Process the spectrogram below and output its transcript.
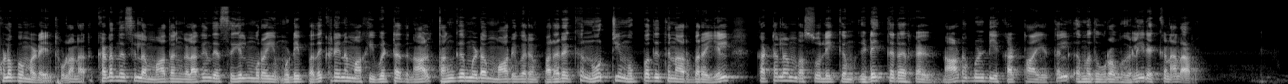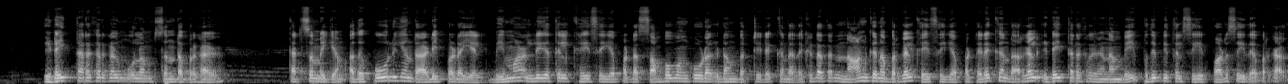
குழப்பமடைந்துள்ளனர். கடந்த சில மாதங்களாக இந்த செயல்முறையை முடிப்பது கடினமாகி விட்டதனால் தங்குமிடம் மாறிவரும் பலருக்கு நூற்றி முப்பது தினார் வரையில் கட்டணம் வசூலிக்கும் இடைத்தரகர்கள் நாட வேண்டிய கட்டாயத்தில் எமது உறவுகளில் இருக்கின்றனர் இடைத்தரகர்கள் மூலம் சென்றவர்கள் தற்சமயம் அது போலி என்ற அடிப்படையில் விமான நிலையத்தில் கை செய்யப்பட்ட சம்பவம் கூட இடம்பெற்றிருக்கின்றது. கிட்டத்தட்ட நான்கு நபர்கள் கை செய்யப்பட்டிருக்கின்றார்கள். இடைத்தரகர்கள் நம்பி புதுப்பித்தல் செயற்பாடு செய்தவர்கள்.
